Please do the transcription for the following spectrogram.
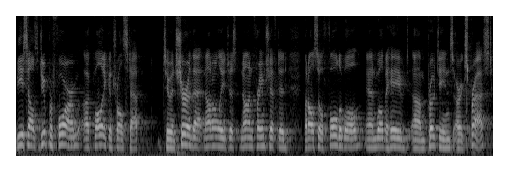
B cells do perform a quality control step to ensure that not only just non-frame shifted, but also foldable and well-behaved um, proteins are expressed.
